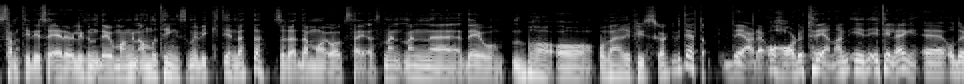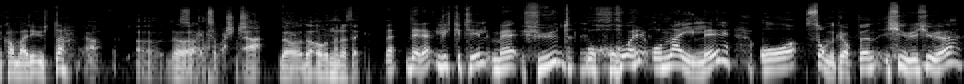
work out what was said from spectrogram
samtidig så er det jo liksom, det er jo mange andre ting som er viktige enn dette, så det, det må jo òg sies. Men, men eh, det er jo bra å, å være i fysisk aktivitet, da. Det er det. Og har du treneren i, i tillegg, og dere kan være ute, Da, så er det ikke så verst. Ja, da, det ordner det seg. Dere, lykke til med hud og hår og negler og sommerkroppen 2020.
